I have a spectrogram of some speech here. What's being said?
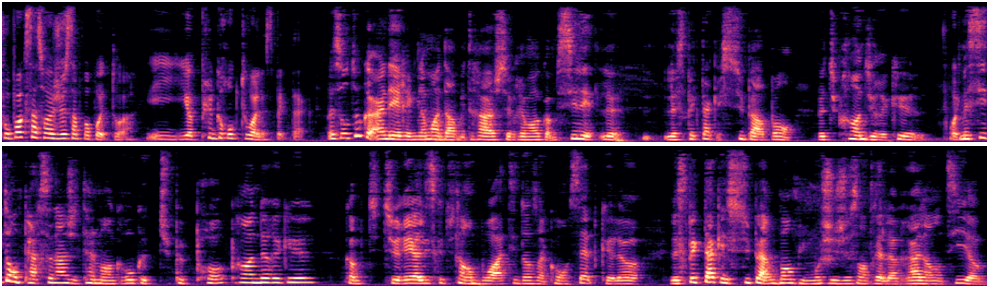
faut pas que ça soit juste à propos de toi. Il y a plus gros que toi, le spectacle. Mais surtout qu'un des règlements d'arbitrage, c'est vraiment comme si les- le, le spectacle est super bon, ben tu prends du recul. Oui. Mais si ton personnage est tellement gros que tu peux pas prendre de recul, comme tu, tu réalises que tu t'es emboîté dans un concept que là, le spectacle est super bon puis moi je suis juste en train de le ralentir,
